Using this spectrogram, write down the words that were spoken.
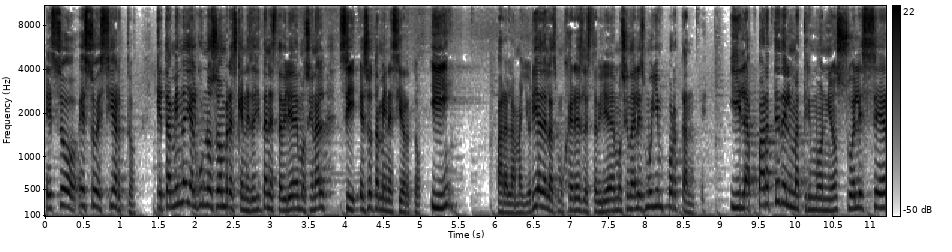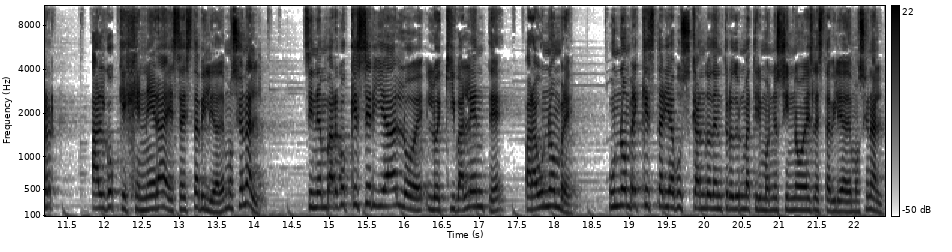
Eso, eso es cierto. Que también hay algunos hombres que necesitan estabilidad emocional, sí, eso también es cierto. Y para la mayoría de las mujeres la estabilidad emocional es muy importante. Y la parte del matrimonio suele ser algo que genera esa estabilidad emocional. Sin embargo, ¿qué sería lo, lo equivalente para un hombre? Un hombre que estaría buscando dentro de un matrimonio si no es la estabilidad emocional.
